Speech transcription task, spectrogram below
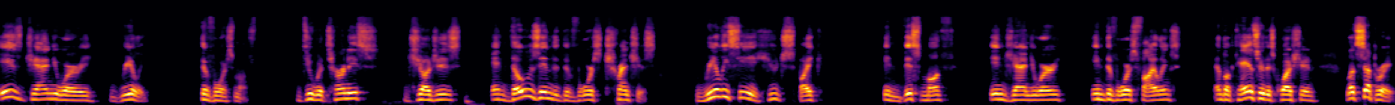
Is January really divorce month? Do attorneys, judges, and those in the divorce trenches really see a huge spike in this month, in January, in divorce filings? And look, to answer this question, let's separate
